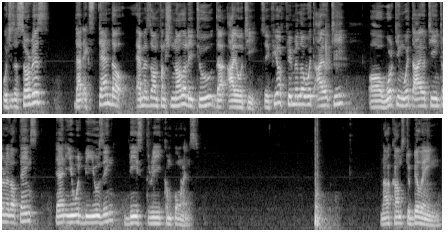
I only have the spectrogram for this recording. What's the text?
which is a service that extend the Amazon functionality to the IoT. So if you're familiar with IoT or working with IoT Internet of Things, then you would be using these three components. Now comes to billing.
